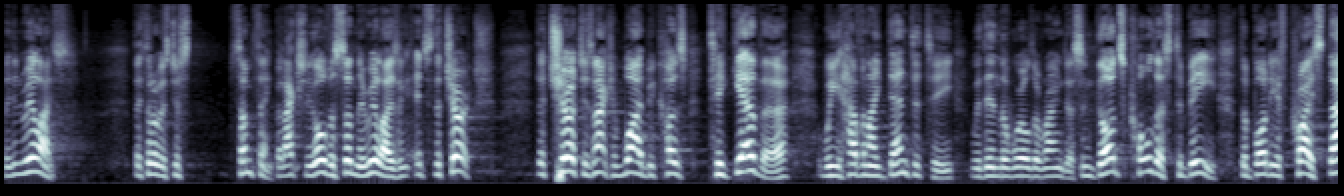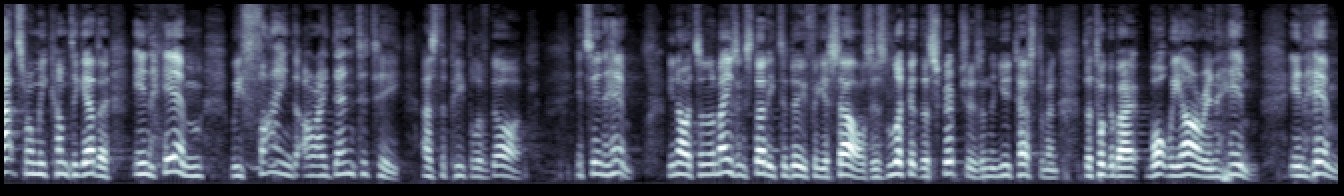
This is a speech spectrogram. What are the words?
They didn't realize. They thought it was just something, but actually, all of a sudden, they're realizing it's the church. The church is an action. Why? Because together we have an identity within the world around us. And God's called us to be the body of Christ. That's when we come together. In Him, we find our identity as the people of God. It's in him. You know, it's an amazing study to do for yourselves is look at the scriptures in the New Testament that talk about what we are in him. In him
